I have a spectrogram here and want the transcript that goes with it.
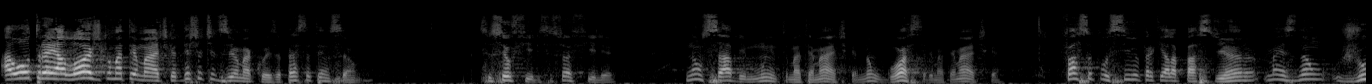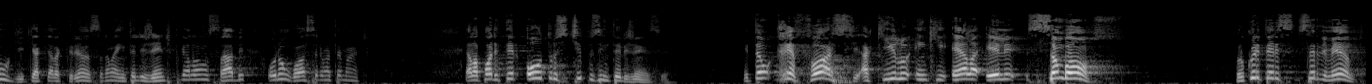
A outra é a lógica matemática. Deixa eu te dizer uma coisa, presta atenção. Se o seu filho, se sua filha não sabe muito matemática, não gosta de matemática, faça o possível para que ela passe de ano, mas não julgue que aquela criança não é inteligente porque ela não sabe ou não gosta de matemática ela pode ter outros tipos de inteligência. Então, reforce aquilo em que ela, ele são bons. Procure ter esse discernimento.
